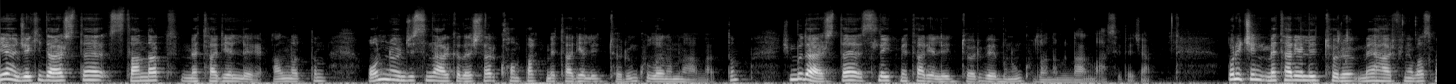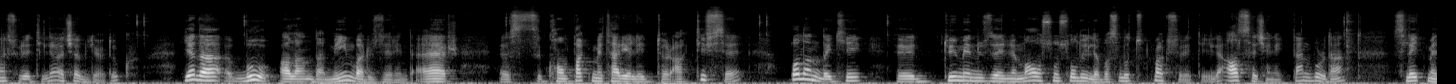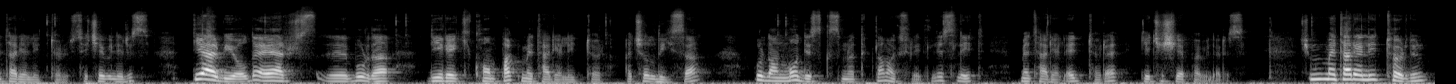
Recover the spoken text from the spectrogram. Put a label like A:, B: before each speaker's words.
A: Bir önceki derste standart materyalleri anlattım. Onun öncesinde arkadaşlar kompakt materyal editörün kullanımını anlattım. Şimdi bu derste Slate materyal editörü ve bunun kullanımından bahsedeceğim. Bunun için materyal editörü M harfine basmak suretiyle açabiliyorduk. Ya da bu alanda main bar üzerinde eğer e, kompakt materyal editör aktifse bu alandaki e, düğmenin üzerine mouse'un soluyla basılı tutmak suretiyle alt seçenekten buradan Slate Material Editörü seçebiliriz. Diğer bir yolda eğer e, burada direkt kompakt Material Editör açıldıysa buradan Models kısmına tıklamak suretiyle Slate Material Editör'e geçiş yapabiliriz. Şimdi Material Editör'ün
